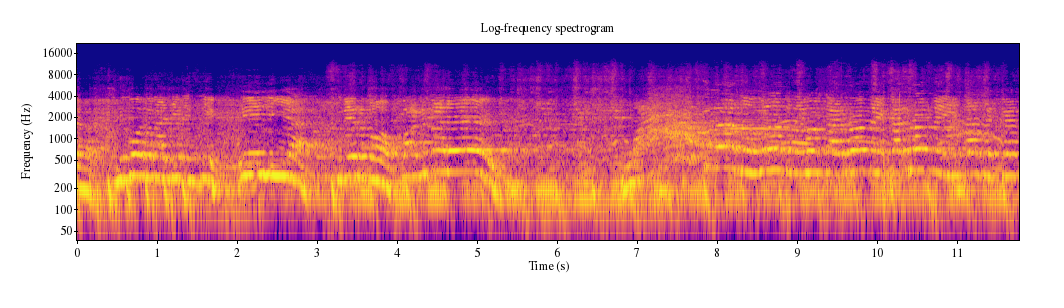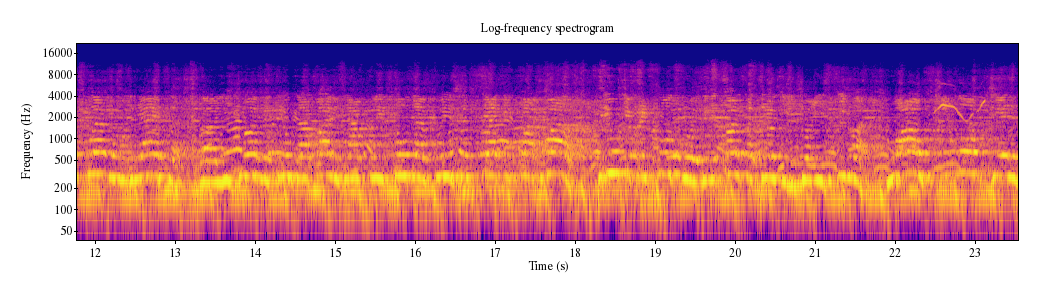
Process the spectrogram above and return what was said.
команда. И вот он один из них, Илья Смирнов. Погнали! Вау! Сразу вот у него коронный, коронный, и даже Кэнслэг умудряется э, еще трюк добавить, амплитуда выше всяких похвал. Трюки присутствуют, и не только трюки, еще и сила. Вау, кино через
